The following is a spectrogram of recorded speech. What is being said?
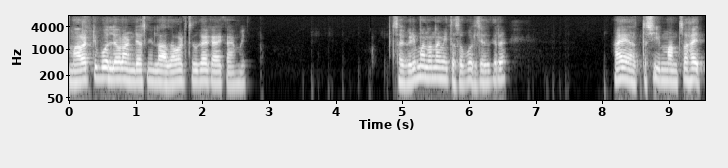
मराठी बोलल्यावर अंड्यासनी लाजा वाटतं काय काय काय माहीत? सगळी म्हणा मी तसं बोलते खरं. आहे यार, तशी माणसं आहेत.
